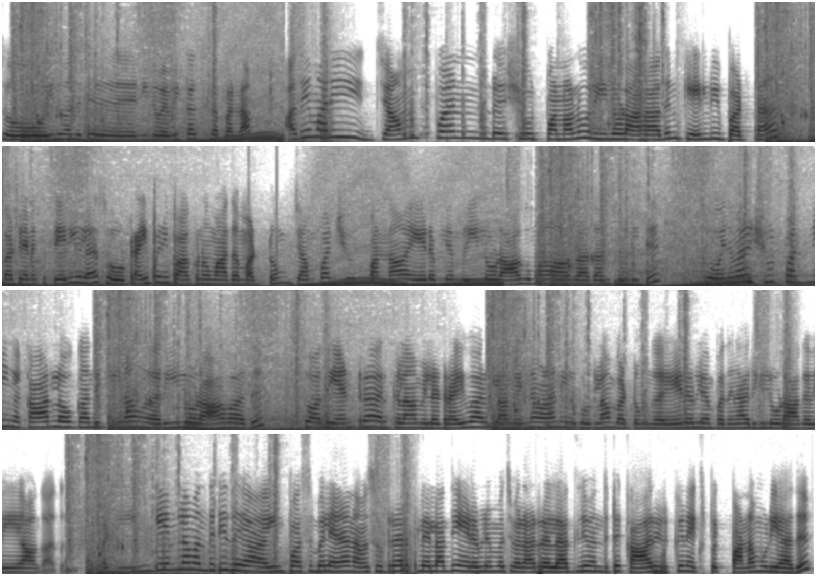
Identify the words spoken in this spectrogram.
ஸோ இது வந்துட்டு நீங்கள் வெஹிக்கல்ஸில் பண்ணலாம். அதே மாதிரி ஜம்ப் அண்ட் ஷூட் பண்ணாலும் ரீலோட் ஆகாதுன்னு கேள்விப்பட்டேன். பட் எனக்கு தெரியல. ஸோ ட்ரை பண்ணி பார்க்கணும். அதை மட்டும். ஜம்ப் அண்ட் ஷூட் பண்ணால் ஏடபிள்யூஎம் ரீலோட் ஆகுமா ஆகாதான்னு சொல்லிவிட்டு ஸோ இந்த மாதிரி ஷூட் பண்ணிட்டு நீங்கள் காரில் உட்காந்துட்டிங்கன்னா அவங்க ரீலோட் ஆகாது. ஸோ அது என்ட்ராக இருக்கலாம் இல்லை ட்ரைவாக இருக்கலாம் என்ன வேணால் நீங்கள் கொடுக்கலாம். பட் உங்கள் ஏடபிள்யூஎம் பார்த்தீங்கன்னா ரீலோட் ஆகவே ஆகாது. பட் இன்கேமில் வந்துட்டு இது uh, இம்பாசிபிள் ஏன்னா நம்ம சுற்றுற இடத்துல எல்லாத்தையும் ஏடபிள்யூஎம் வச்சு விளாட்ற எல்லாத்துலேயும் வந்துட்டு கார் இருக்குதுன்னு எக்ஸ்பெக்ட் பண்ண முடியாது.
